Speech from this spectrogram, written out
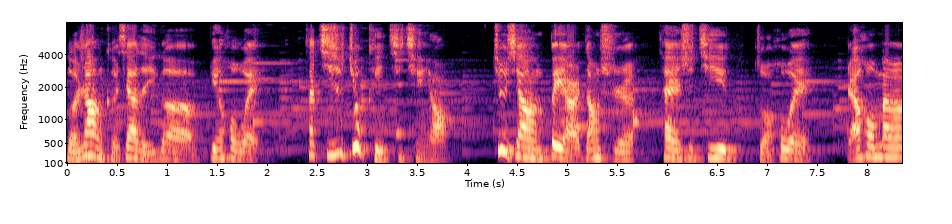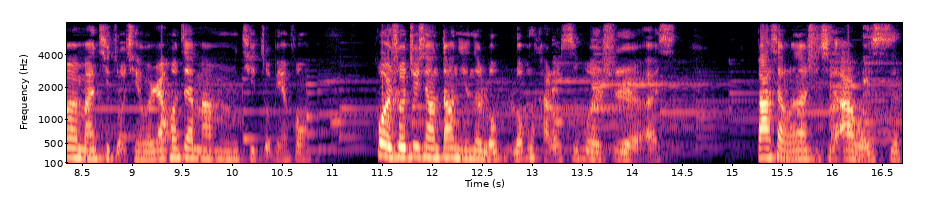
可上可下的一个边后卫，他其实就可以踢前腰，就像贝尔当时他也是踢左后卫，然后慢慢慢慢踢左前卫，然后再慢慢慢踢左边锋，或者说就像当年的罗罗伯特卡洛斯，或者是呃巴塞罗那时期的阿尔维斯，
